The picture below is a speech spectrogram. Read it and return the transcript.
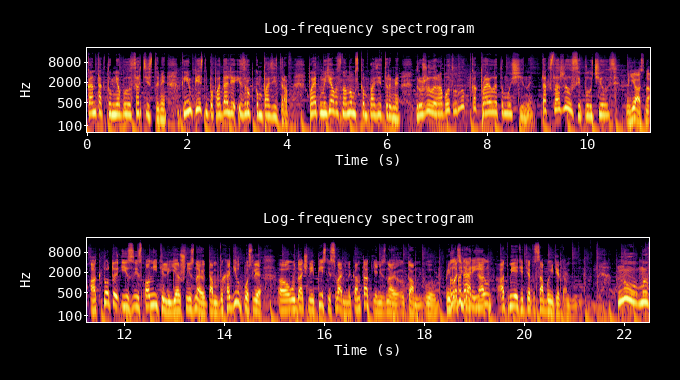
контакта у меня было с артистами. К ним песни попадали из рук композиторов. Поэтому я в основном с композиторами дружила и работала. Ну, как правило, это мужчины. Так сложилось и получилось. Ясно. А кто-то из исполнителей, я уж не знаю, там выходил после э, удачной песни с вами на контакт, я не знаю, там э, пригласить, от- от- отметить это событие там. Ну, мы,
